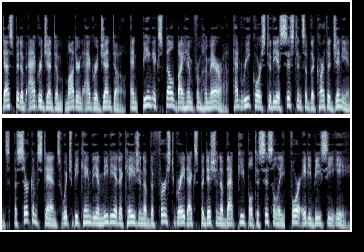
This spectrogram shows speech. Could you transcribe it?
despot of Agrigentum modern Agrigento, and, being expelled by him from Himera, had recourse to the assistance of the Carthaginians, a circumstance which became the immediate occasion of the first great expedition of that people to Sicily, 480 BCE.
